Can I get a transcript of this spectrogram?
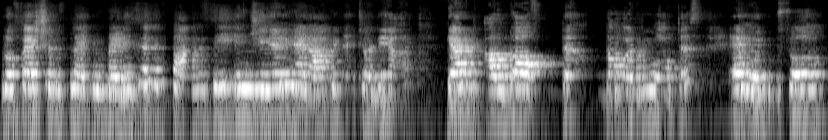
professions like medicine, pharmacy, engineering and architecture, they are kept out of the, the purview of this MOU. So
